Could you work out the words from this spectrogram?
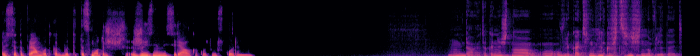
То есть это прям вот как будто ты смотришь жизненный сериал какой-то ускоренный. Да, это, конечно, увлекательно, мне кажется, наблюдать.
